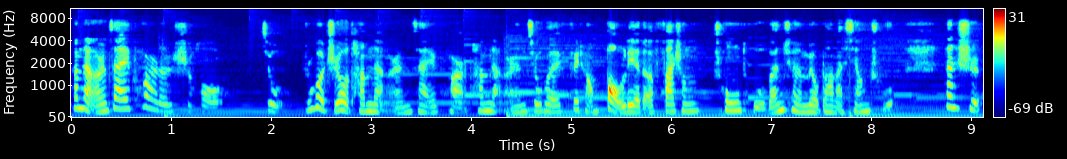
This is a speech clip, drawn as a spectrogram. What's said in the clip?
他们两个人在一块儿的时候，就如果只有他们两个人在一块儿，他们两个人就会非常爆裂的发生冲突，完全没有办法相处。但是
